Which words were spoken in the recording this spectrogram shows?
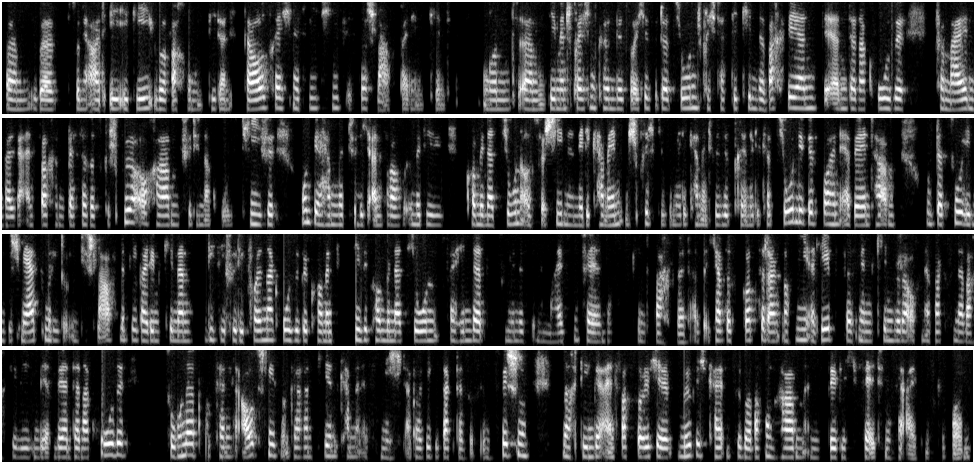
ähm, über so eine Art EEG-Überwachung, die dann ausrechnet, wie tief ist der Schlaf bei dem Kind. Und ähm, dementsprechend können wir solche Situationen, sprich, dass die Kinder wach werden während der Narkose, vermeiden, weil wir einfach ein besseres Gespür auch haben für die Narkosetiefe. Und wir haben natürlich einfach auch immer die Kombination aus verschiedenen Medikamenten, sprich diese medikamentöse Prämedikation, die wir vorhin erwähnt haben, und dazu eben die Schmerzmittel und die Schlafmittel bei den Kindern, die sie für die Vollnarkose bekommen. Diese Kombination verhindert zumindest in den meisten Fällen, dass das Kind wach wird. Also ich habe das Gott sei Dank noch nie erlebt, dass mir ein Kind oder auch ein Erwachsener wach gewesen wäre während der Narkose. Zu 100 Prozent ausschließen und garantieren kann man es nicht. Aber wie gesagt, das ist inzwischen, nachdem wir einfach solche Möglichkeiten zur Überwachung haben, ein wirklich seltenes Ereignis geworden.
